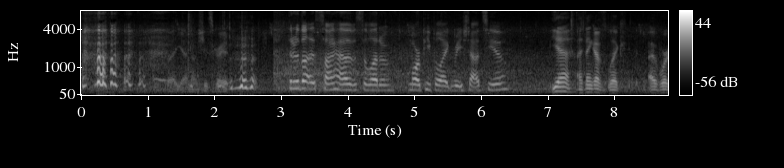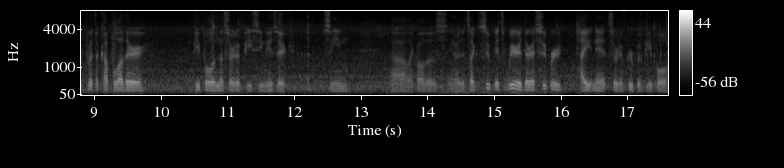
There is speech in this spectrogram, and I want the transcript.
but yeah, no, she's great. Through the song, has a lot of more people like reached out to you. Yeah, I think I've like I've worked with a couple other people in the sort of PC music scene. Uh, like all those, you know, it's like super, it's weird. They're a super tight knit sort of group of people.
